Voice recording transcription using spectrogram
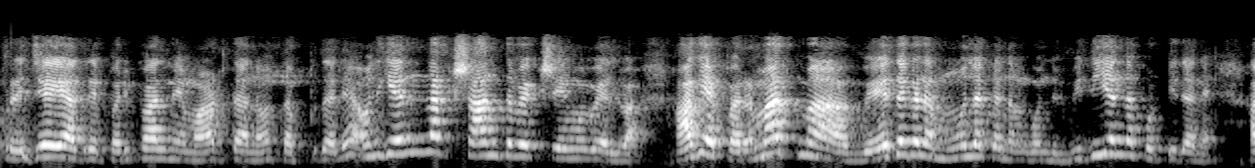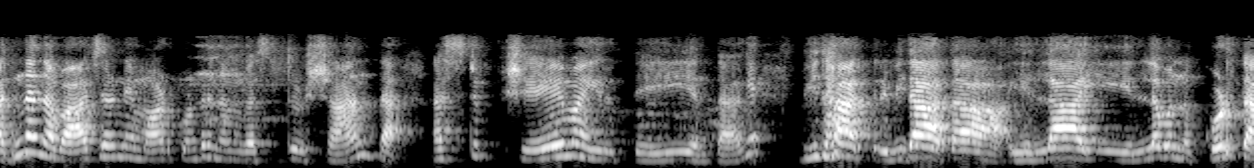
ಪ್ರಜೆಯಾದ್ರೆ ಪರಿಪಾಲನೆ ಮಾಡ್ತಾನೋ ತಪ್ಪದಲ್ಲಿ ಅವನಿಗೆ ಎಲ್ಲ ಶಾಂತವೇ ಕ್ಷೇಮವೇ ಅಲ್ವಾ? ಹಾಗೆ ಪರಮಾತ್ಮ ವೇದಗಳ ಮೂಲಕ ನಮ್ಗೊಂದು ವಿಧಿಯನ್ನ ಕೊಟ್ಟಿದ್ದಾನೆ. ಅದನ್ನ ನಾವು ಆಚರಣೆ ಮಾಡಿಕೊಂಡ್ರೆ ನಮ್ಗಷ್ಟು ಶಾಂತ, ಅಷ್ಟು ಕ್ಷೇಮ ಇರುತ್ತೆ ಅಂತ ಹಾಗೆ ವಿಧಾತ್ರಿ, ವಿಧಾತ ಎಲ್ಲ ಈ ಎಲ್ಲವನ್ನು ಕೊಡ್ತಾ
